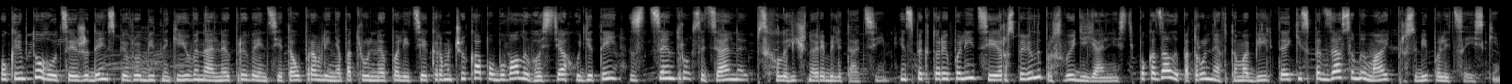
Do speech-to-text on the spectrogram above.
Окрім того, у цей же день співробітники ювенальної превенції та управління патрульної поліції Кременчука побували в гостях у дітей з центру соціальної психологічної реабілітації. Інспектори поліції розповіли про свою діяльність, показали патрульний автомобіль та які спецзасоби мають при собі поліцейські.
